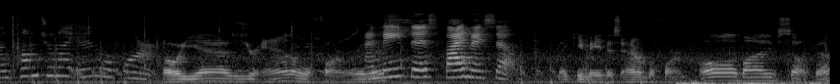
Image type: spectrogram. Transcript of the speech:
And come to my animal farm. oh yeah, this is your animal farm. Remember I this? made this by myself. Mikey made this animal farm all by himself, yeah?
